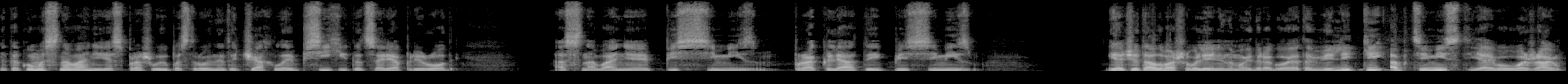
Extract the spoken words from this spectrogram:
на каком основании, я спрашиваю, построена эта чахлая психика царя природы? основание пессимизм. Проклятый пессимизм. Я читал вашего Ленина, мой дорогой. Это великий оптимист. Я его уважаю.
